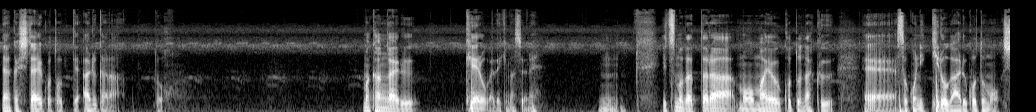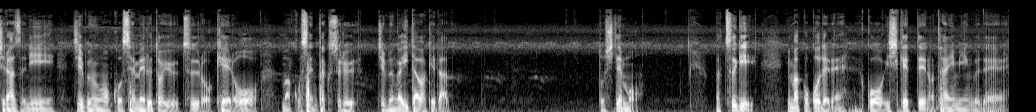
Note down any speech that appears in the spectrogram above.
何かしたいことってあるかなと、まあ、考える経路ができますよね。うん、いつもだったらもう迷うことなく、えー、そこに岐路があることも知らずに自分をこう攻めるという通路経路を、まあ、こう選択する自分がいたわけだとしても、まあ、次今ここでねこう意思決定のタイミングで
